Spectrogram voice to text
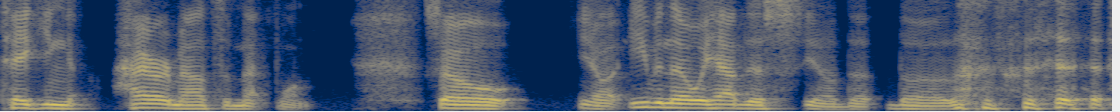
taking higher amounts of metformin. So, you know, even though we have this, you know, the the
